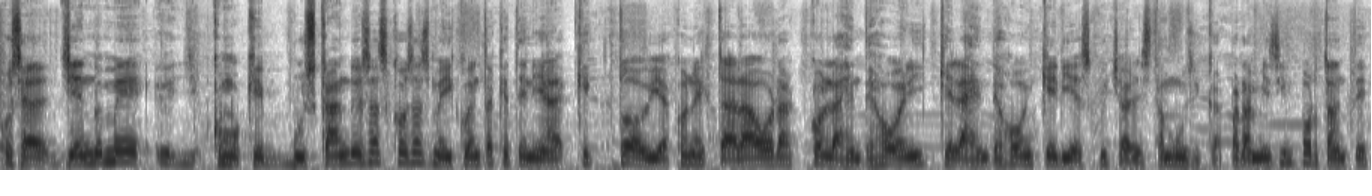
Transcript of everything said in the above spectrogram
o sea, yéndome eh, como que buscando esas cosas, me di cuenta que tenía que todavía conectar ahora con la gente joven y que la gente joven quería escuchar esta música. Para mí es importante,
